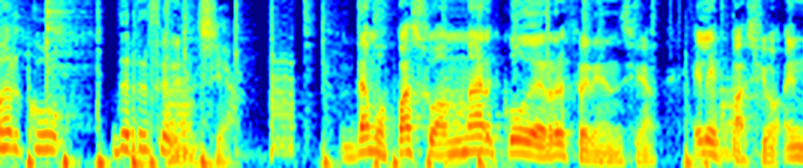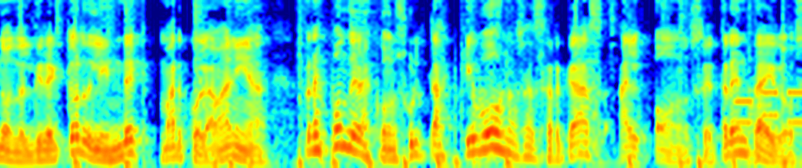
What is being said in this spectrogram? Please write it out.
Marco de referencia. damos paso a Marco de Referencia, el espacio en donde el director del INDEC, Marco Lavania, responde las consultas que vos nos acercás al 11 32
